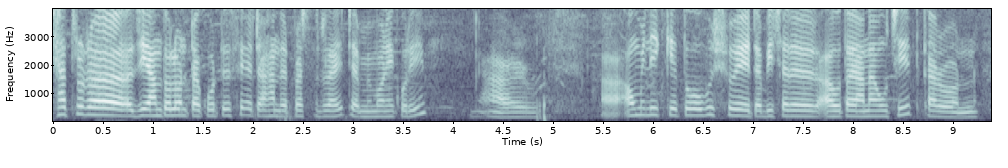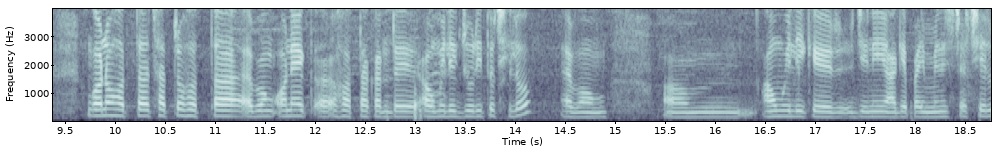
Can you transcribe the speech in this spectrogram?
ছাত্ররা যে আন্দোলনটা করতেছে, এটা হান্ড্রেড পার্সেন্ট রাইট আমি মনে করি। আর আওয়ামী লীগকে তো অবশ্যই এটা বিচারের আওতায় আনা উচিত, কারণ গণহত্যা ছাত্র হত্যা এবং অনেক হত্যাকাণ্ডে আওয়ামী লীগ জড়িত ছিল এবং আওয়ামী লীগের যিনি আগে প্রাইম মিনিস্টার ছিল,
